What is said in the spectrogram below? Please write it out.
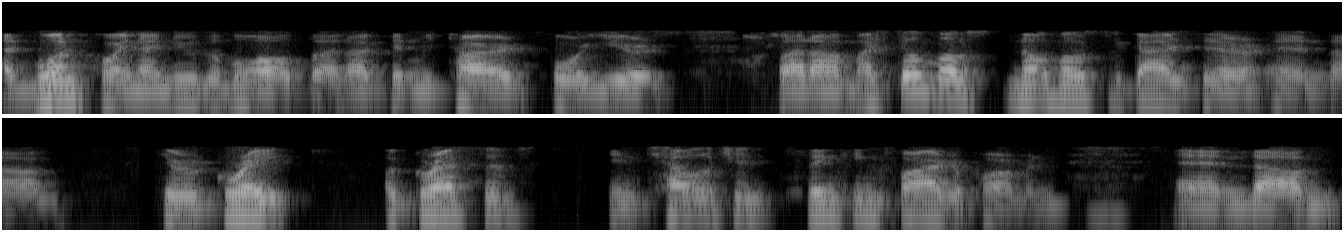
at one point I knew them all, but I've been retired four years. But um, I still most know most of the guys there, and um, they're a great, aggressive, intelligent, thinking fire department. And um,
